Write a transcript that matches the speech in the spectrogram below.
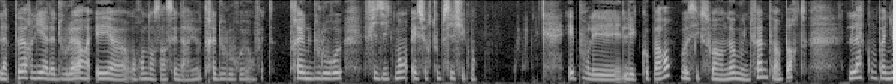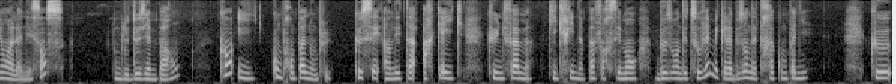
la peur liée à la douleur et euh, on rentre dans un scénario très douloureux en fait. Très douloureux physiquement et surtout psychiquement. Et pour les, les coparents aussi, que ce soit un homme ou une femme, peu importe, l'accompagnant à la naissance, donc le deuxième parent, quand il comprend pas non plus que c'est un état archaïque, qu'une femme qui crie n'a pas forcément besoin d'être sauvée, mais qu'elle a besoin d'être accompagnée que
